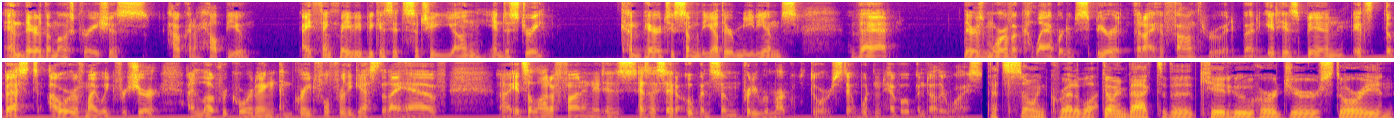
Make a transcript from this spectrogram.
And they're the most gracious. How can I help you? I think maybe because it's such a young industry compared to some of the other mediums that there's more of a collaborative spirit that I have found through it. But it has been, it's the best hour of my week for sure. I love recording. I'm grateful for the guests that I have. Uh, it's a lot of fun, and it has, as I said, opened some pretty remarkable doors that wouldn't have opened otherwise. That's so incredible. Going back to the kid who heard your story, and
